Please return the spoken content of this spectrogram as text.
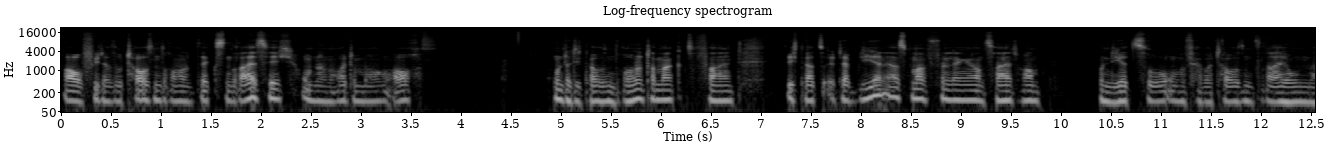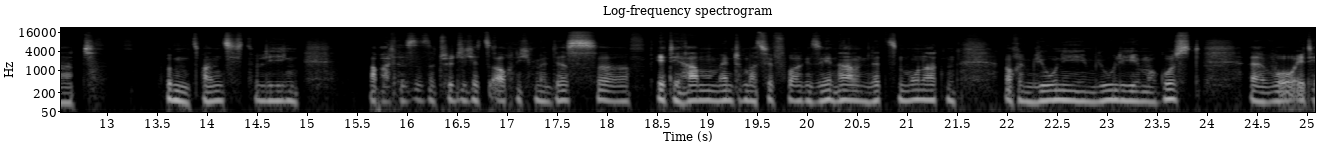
auf wieder so 1336, um dann heute Morgen auch unter die 1300er Marke zu fallen, sich da zu etablieren erstmal für einen längeren Zeitraum und jetzt so ungefähr bei 1300 25 zu liegen. Aber das ist natürlich jetzt auch nicht mehr das äh, ETH-Momentum, was wir vorher gesehen haben in den letzten Monaten, noch im Juni, im Juli, im August, äh, wo ETH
